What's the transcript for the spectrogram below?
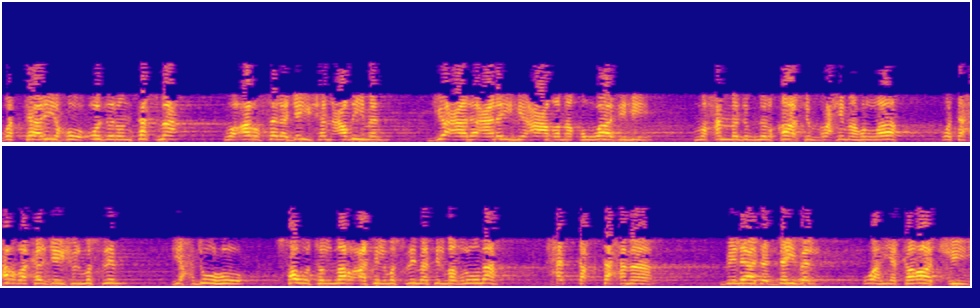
والتاريخ أذن تسمع وأرسل جيشا عظيما جعل عليه أعظم قواده محمد بن القاسم رحمه الله وتحرك الجيش المسلم يحدوه صوت المرأة المسلمة المظلومة حتى اقتحم بلاد الديبل وهي كراتشي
